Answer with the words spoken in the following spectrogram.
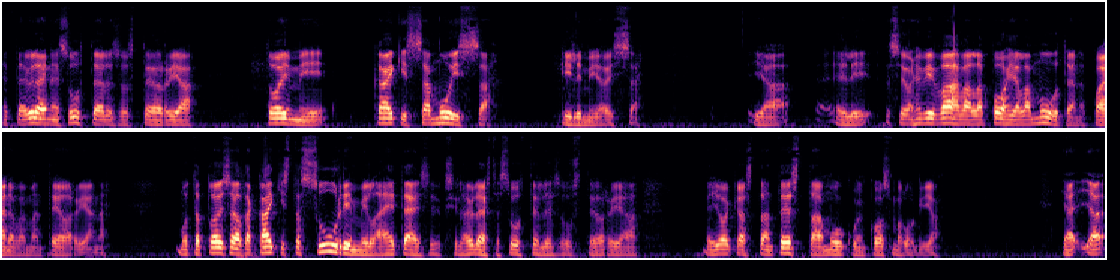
Että yleinen suhteellisuusteoria toimii kaikissa muissa ilmiöissä. Ja, eli se on hyvin vahvalla pohjalla muuten painovoiman teoriana. Mutta toisaalta kaikista suurimmilla etäisyyksillä yleistä suhteellisuusteoriaa ei oikeastaan testaa muu kuin kosmologia. Ja, ja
